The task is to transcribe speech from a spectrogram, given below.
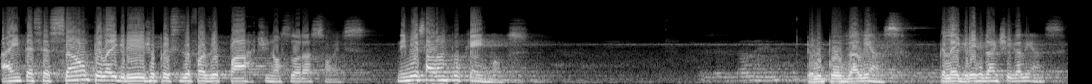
a intercessão pela igreja precisa fazer parte de nossas orações. Neemias está falando por quem, irmãos? Pelo povo da aliança, pela igreja da antiga aliança.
